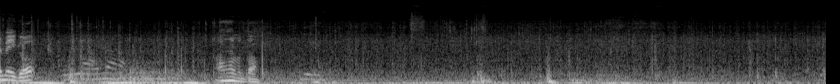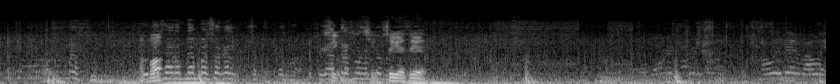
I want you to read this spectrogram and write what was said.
Nay, may go? Asa man to? Apo? Masarap naman sa kal... Sa, sige, Sige, atras mo lang sige, sige, sige. Bawi din, bawi.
